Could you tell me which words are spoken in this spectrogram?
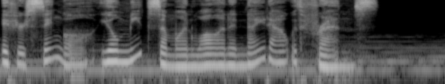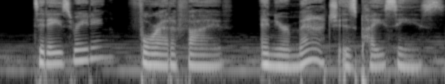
If you're single, you'll meet someone while on a night out with friends. Today's rating 4 out of 5, and your match is Pisces.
